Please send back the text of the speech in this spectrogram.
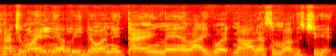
Country Wayne, they'll be doing their thing, man. Like what? Nah, that's some other shit.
